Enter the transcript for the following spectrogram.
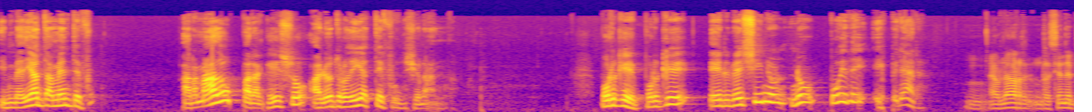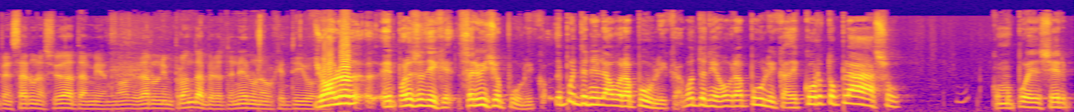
inmediatamente armado para que eso al otro día esté funcionando. ¿Por qué? Porque el vecino no puede esperar. Mm, Hablaba re- recién de pensar una ciudad también, ¿no? De darle una impronta, pero tener un objetivo. Yo hablo, eh, por eso dije, servicio público. Después tenés la obra pública. Vos tenés obra pública de corto plazo, como puede ser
